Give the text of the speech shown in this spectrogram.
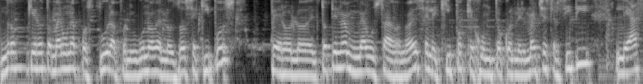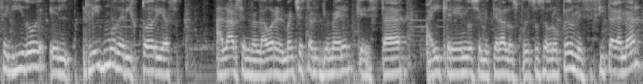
no quiero tomar una postura por ninguno de los dos equipos pero lo del Tottenham me ha gustado, ¿no? Es el equipo que junto con el Manchester City le ha seguido el ritmo de victorias al Arsenal. Ahora el Manchester United, que está ahí queriéndose meter a los puestos europeos, necesita ganar.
